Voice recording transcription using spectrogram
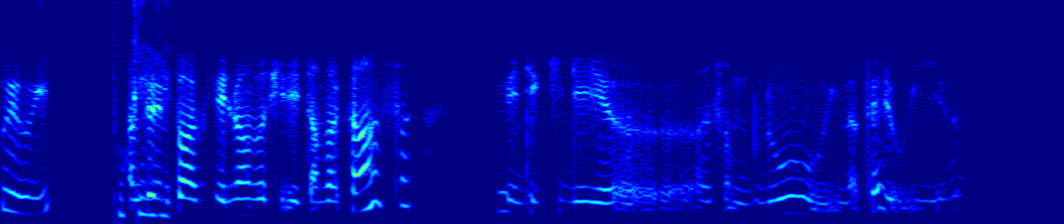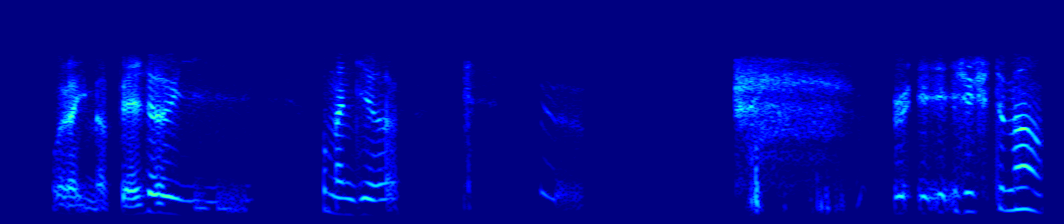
Oui, oui. Pour quelle même pas actuellement parce qu'il est en vacances. Mais dès qu'il est euh, à son boulot, il m'appelle, oui. euh, voilà, il m'appelle. Il... Comment dire euh, et- Justement,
